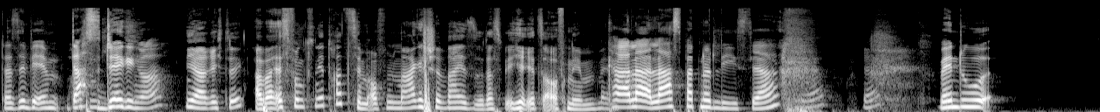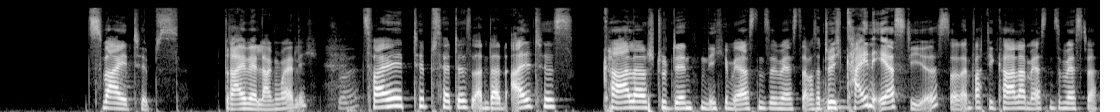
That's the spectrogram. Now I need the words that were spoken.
Da sind wir im Das Degginger. Ja, richtig. Aber es funktioniert trotzdem auf eine magische Weise, dass wir hier jetzt aufnehmen. Carla, last but not least, ja? Ja? Ja? Wenn du zwei Tipps, drei wäre langweilig, Zwei? zwei Tipps hättest an dein altes Carla-Studenten ich im ersten Semester, was natürlich kein Ersti ist, sondern einfach die Carla im ersten Semester.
